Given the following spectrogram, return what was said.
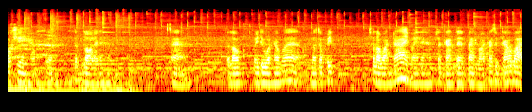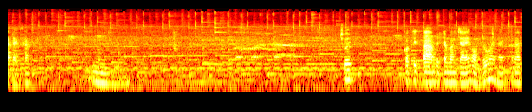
โอเคครับเดี๋ยวรียบร้อยแล้วนะครับ อ่าเดี๋ยวเราไปดูกันครับว่าเราจะปิดชลวันได้ไหมนะครับจากการเติม899 บาทนะครับ ช่วยกดติดตามเป็นกำลังใจให้ผมด้วยนะครับ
